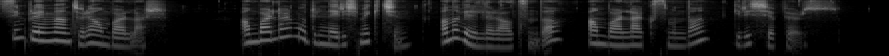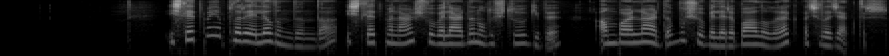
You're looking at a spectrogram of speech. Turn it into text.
Simpra Inventory ambarlar. Ambarlar modülüne erişmek için ana veriler altında ambarlar kısmından giriş yapıyoruz. İşletme yapıları ele alındığında işletmeler şubelerden oluştuğu gibi ambarlar da bu şubelere bağlı olarak açılacaktır.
